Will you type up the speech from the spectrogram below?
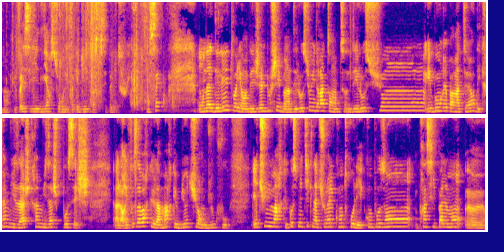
Non, je vais pas essayer de lire sur les packaging parce que c'est pas du tout français. On a des laits nettoyants, des gels douche et des lotions hydratantes, des lotions et baumes réparateurs, des crèmes visage, crèmes visage peau sèche. Alors, il faut savoir que la marque Bioturm, du coup, est une marque cosmétique naturelle contrôlée, composant principalement, euh,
